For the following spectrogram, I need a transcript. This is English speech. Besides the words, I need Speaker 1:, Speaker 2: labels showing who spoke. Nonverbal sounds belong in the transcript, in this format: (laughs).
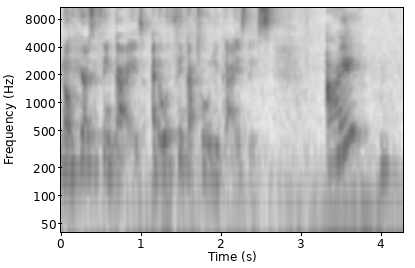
Speaker 1: Now, here's the thing, guys. I don't think I told you guys this. I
